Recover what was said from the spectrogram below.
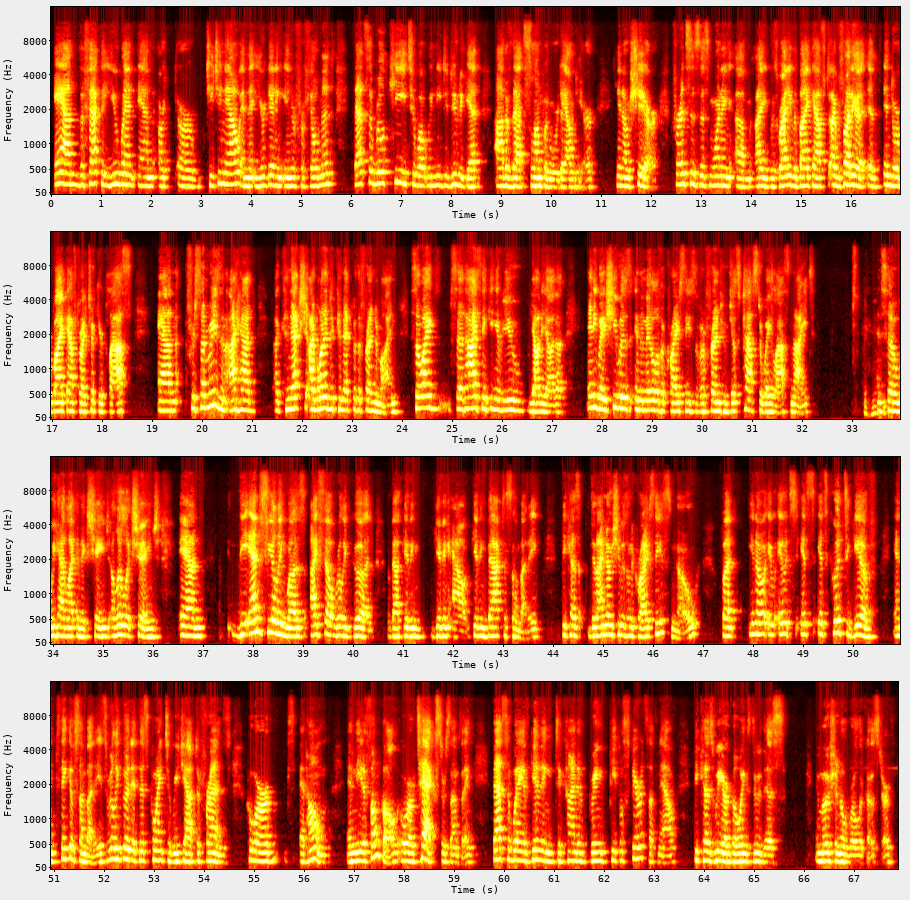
and the fact that you went and are, are teaching now and that you're getting inner fulfillment that's a real key to what we need to do to get out of that slump when we're down here you know share. For instance this morning um, i was riding the bike after i was riding an indoor bike after i took your class. And for some reason i had a connection i wanted to connect with a friend of mine. So i said hi thinking of you yada yada anyway, she was in the middle of a crisis of a friend who just passed away last night. Mm-hmm. And so we had like an exchange, a little exchange. And the end feeling was I felt really good about giving giving out, giving back to somebody. Because did I know she was in a crisis? No. But you know, it, it's it's it's good to give and think of somebody. It's really good at this point to reach out to friends who are at home and need a phone call or a text or something. That's a way of giving to kind of bring people's spirits up now because we are going through this emotional roller coaster.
